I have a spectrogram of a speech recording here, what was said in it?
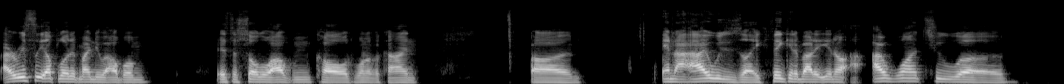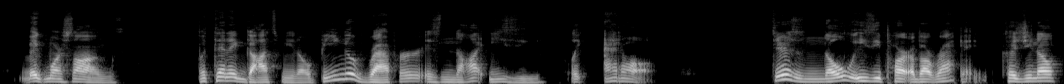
I recently uploaded my new album. It's a solo album called One of a Kind. Uh, and I, I was like thinking about it, you know, I, I want to uh, make more songs. But then it got to me, you know, being a rapper is not easy, like at all. There's no easy part about rapping. Because, you know,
